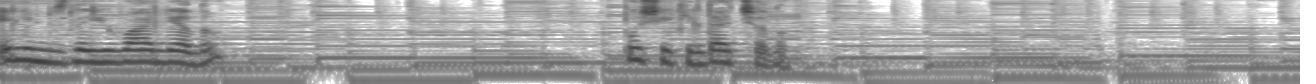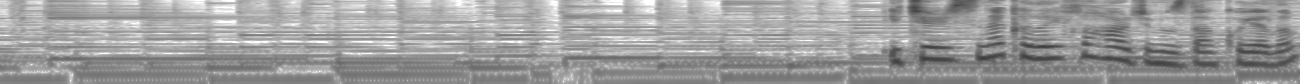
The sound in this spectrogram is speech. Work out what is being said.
Elimizle yuvarlayalım. Bu şekilde açalım. İçerisine kadayıflı harcımızdan koyalım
